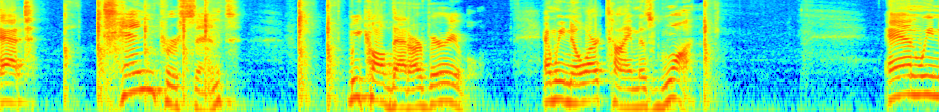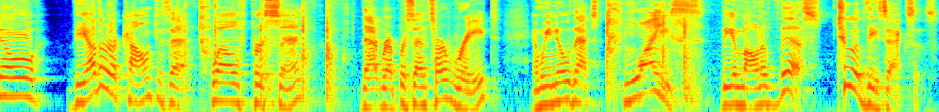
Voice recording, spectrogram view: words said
at 10%, we called that our variable. And we know our time is 1. And we know the other account is at 12%. That represents our rate. And we know that's twice the amount of this, two of these x's.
